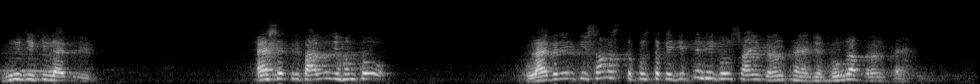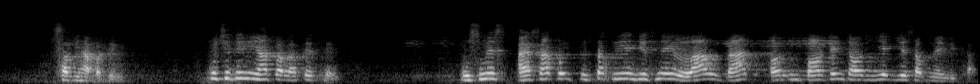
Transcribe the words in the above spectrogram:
गुरु जी की लाइब्रेरी ऐसे कृपालु जी हमको लाइब्रेरी की समस्त पुस्तकें, जितने भी गोस्वाई ग्रंथ हैं, जो दुर्लभ ग्रंथ हैं, सब यहाँ पर थे कुछ दिन यहाँ पर रहते थे। उसमें ऐसा कोई पुस्तक नहीं है जिसमें लाल, दाग और इम्पोर्टेंट और ये ये सब नहीं लिखा।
